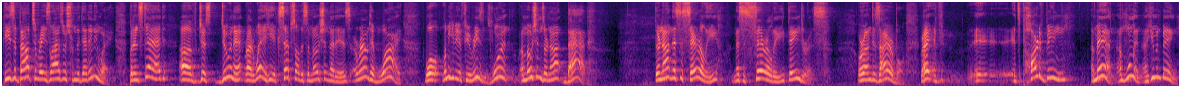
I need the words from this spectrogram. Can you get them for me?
He's about to raise Lazarus from the dead anyway. But instead of just doing it right away, he accepts all this emotion that is around him. Why? Well, let me give you a few reasons. One, emotions are not bad. They're not necessarily necessarily dangerous or undesirable, right? If, it's part of being a man, a woman, a human being.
